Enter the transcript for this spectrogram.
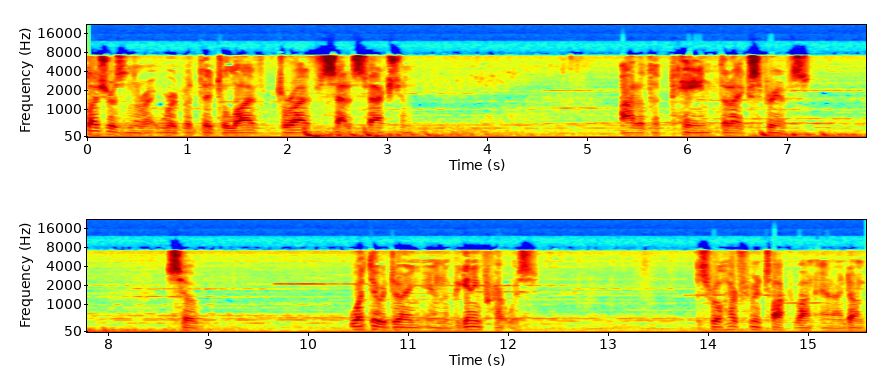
pleasure isn't the right word, but they derived, derived satisfaction out of the pain that I experienced. So, what they were doing in the beginning part was it's real hard for me to talk about, and I don't,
